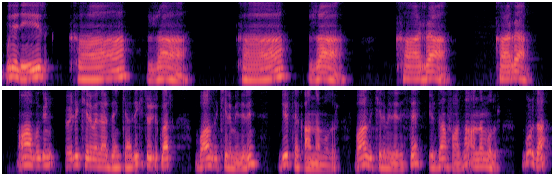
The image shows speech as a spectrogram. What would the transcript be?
Bu nedir? Kara. Kara. Kara. Kara. Ama bugün öyle kelimeler denk geldi ki çocuklar bazı kelimelerin bir tek anlamı olur. Bazı kelimeler ise birden fazla anlamı olur. Burada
